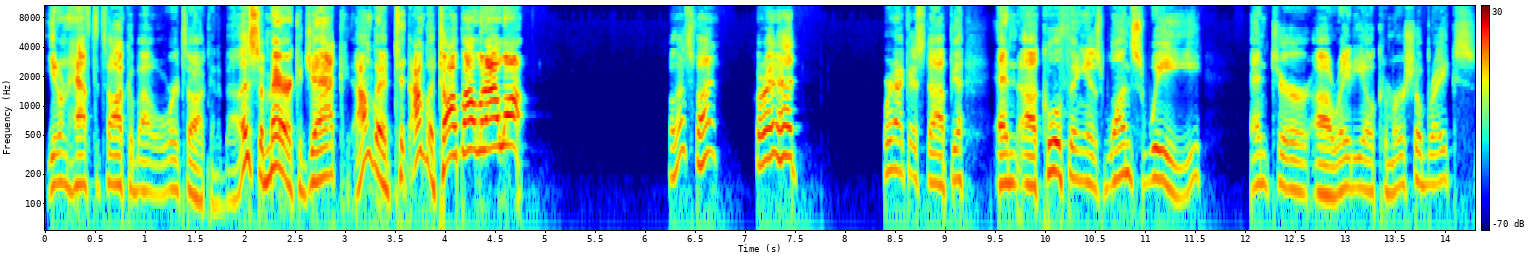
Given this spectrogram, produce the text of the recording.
You don't have to talk about what we're talking about. This is America, Jack. I'm going to I'm going to talk about what I want. Well, that's fine. Go right ahead. We're not going to stop you. And uh, cool thing is, once we enter uh, radio commercial breaks,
